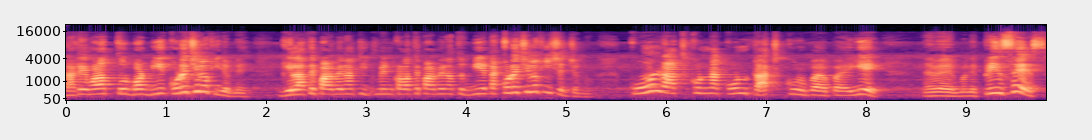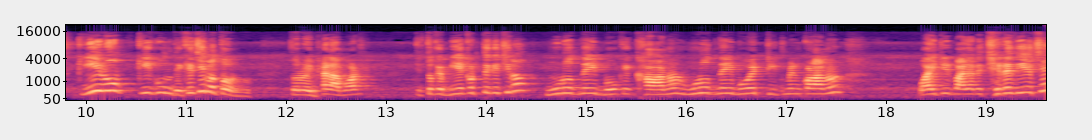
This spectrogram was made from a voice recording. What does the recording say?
ঘাটে মারা তোর বর বিয়ে করেছিল কি জন্যে? গেলাতে পারবে না ট্রিটমেন্ট করাতে পারবে না, তো বিয়েটা করেছিল কিসের জন্য? কোন রাজকন্যা, কোন রাজ ইয়ে মানে প্রিন্সেস কি রূপ, কি গুণ দেখেছিল তোর তোর ওই ভেড়া বর? তোকে বিয়ে করতে গেছিল, মুরদ নেই বউকে খাওয়ানোর, মুরদ নেই বউয়ের ট্রিটমেন্ট করানোর, ওয়াইটির বাজারে ছেড়ে দিয়েছে,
